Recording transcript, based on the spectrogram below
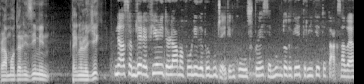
pra modernizimin teknologjik. Në Asamblenë e Fierit, Rama foli dhe për buxhetin, ku u shpreh se nuk do të ketë rritje të taksave.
